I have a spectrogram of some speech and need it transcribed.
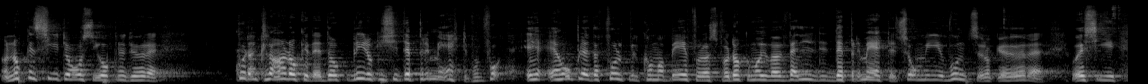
Og Noen sier til oss i Åpne dører hvordan klarer dere det? Dere blir dere ikke deprimerte? For jeg har opplevd at folk vil komme og be for oss, for dere må jo være veldig deprimerte. Så mye vondt som dere hører. Og jeg sier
